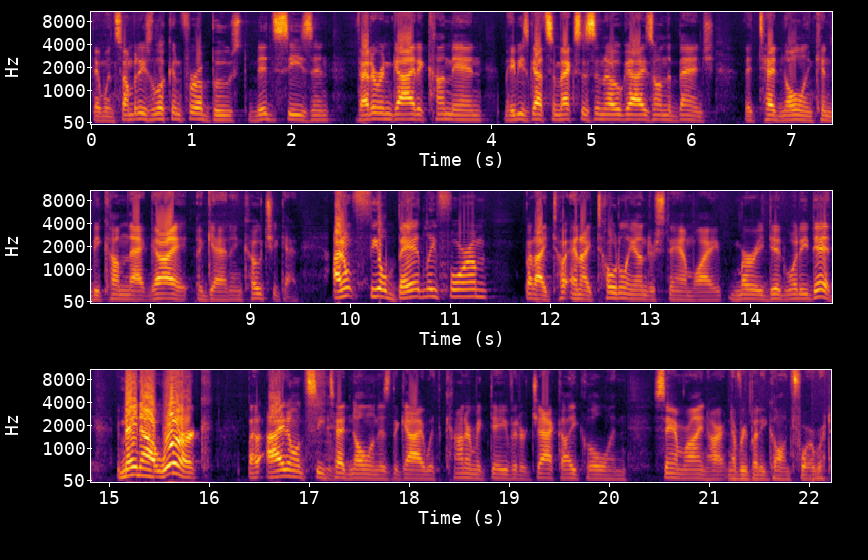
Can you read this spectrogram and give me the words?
That when somebody's looking for a boost mid-season, veteran guy to come in, maybe he's got some X's and O guys on the bench, that Ted Nolan can become that guy again and coach again. I don't feel badly for him, but I to- and I totally understand why Murray did what he did. It may not work, but I don't see Ted Nolan as the guy with Connor McDavid or Jack Eichel and Sam Reinhart and everybody going forward.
